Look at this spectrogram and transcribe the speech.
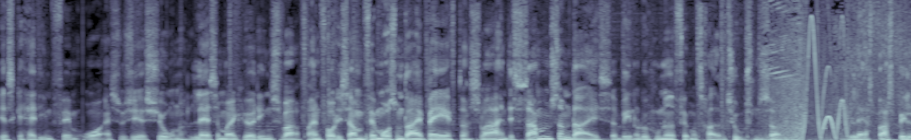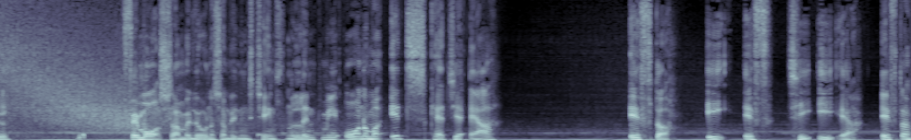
Jeg skal have dine fem ord associationer. Lasse må ikke høre dine svar, for han får de samme fem ord som dig bagefter. Svarer han det samme som dig, så vinder du 135.000. Så lad os bare spille. Fem år sammen med lånesamligningstjenesten Lend Me. Ord nummer et, Katja, er efter. E-F-T-E-R. Efter.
